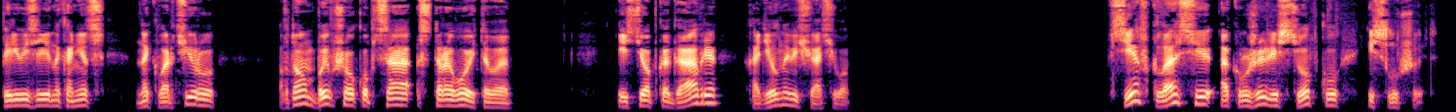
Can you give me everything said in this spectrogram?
перевезли, наконец, на квартиру в дом бывшего купца Старовойтова, и Степка Гавря ходил навещать его. Все в классе окружили Степку и слушают.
